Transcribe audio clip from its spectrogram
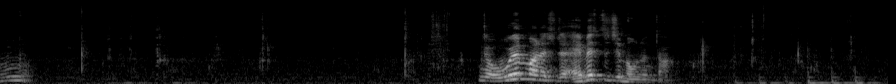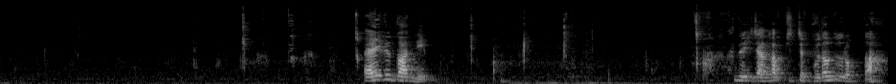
음. 근데 오랜 만에 진짜 MSG 먹는다. 에이드도 한 입. 근데 이 장갑 진짜 부담스럽다.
